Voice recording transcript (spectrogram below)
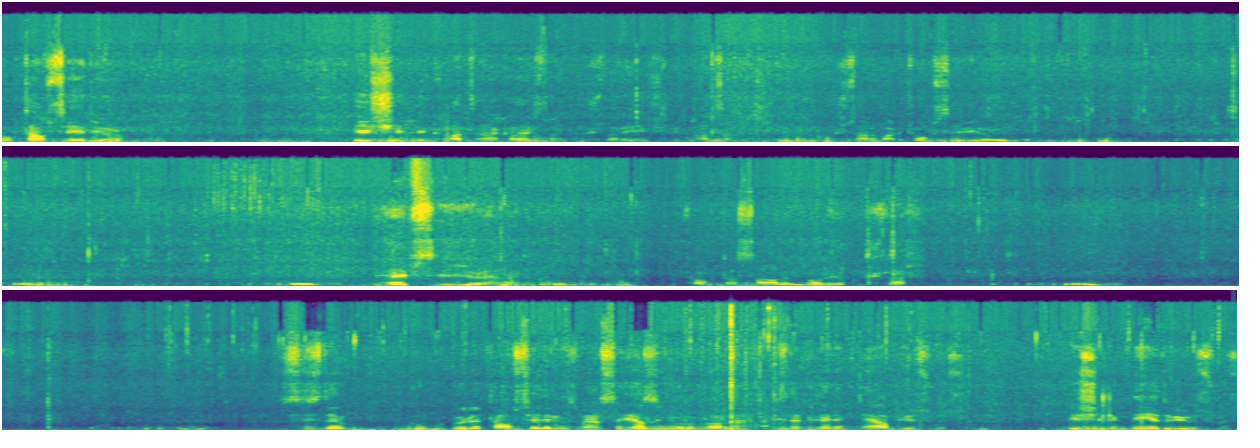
Çok tavsiye ediyorum. Yeşillik atın arkadaşlar. Kuşlara yeşillik atın. Kuşlar bak çok seviyor. Hepsi yiyor hemen. Çok da sağlıklı oluyor kuşlar. Sizde böyle tavsiyeleriniz varsa yazın yorumlarda. Biz de bilelim ne yapıyorsunuz. Yeşillik ne yediriyorsunuz?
